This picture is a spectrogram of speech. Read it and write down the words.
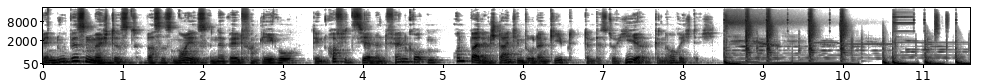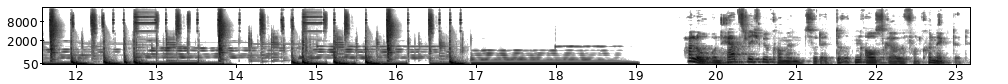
Wenn du wissen möchtest, was es Neues in der Welt von Lego, den offiziellen Fangruppen und bei den Steinchenbrüdern gibt, dann bist du hier genau richtig. Hallo und herzlich willkommen zu der dritten Ausgabe von Connected,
